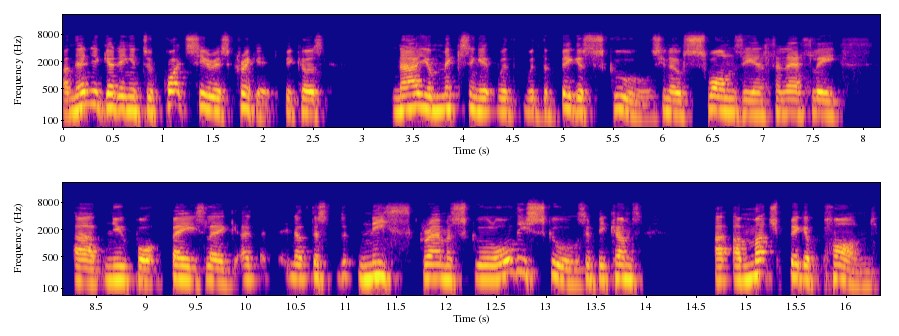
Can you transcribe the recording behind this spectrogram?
and then you're getting into quite serious cricket because now you're mixing it with with the bigger schools, you know, Swansea and Llanelli, uh, Newport, Bassaleg, uh, you know, this Neath Grammar School, all these schools, it becomes a, a, much bigger pond.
